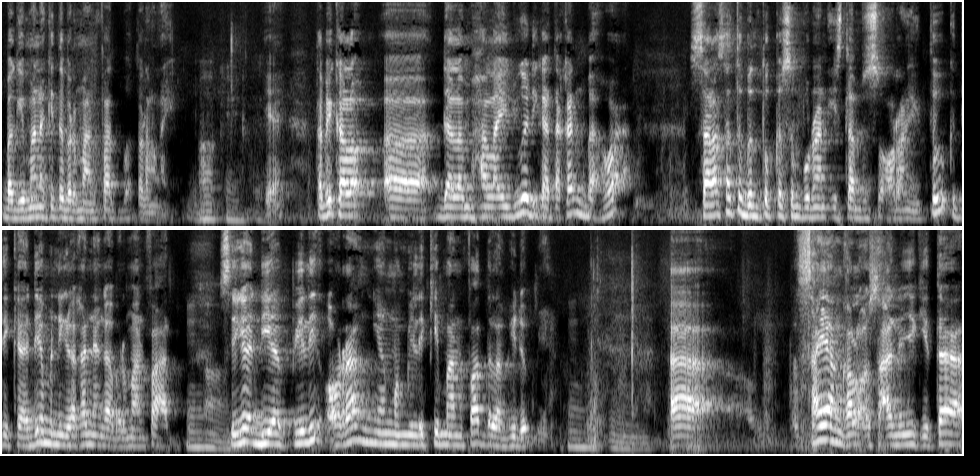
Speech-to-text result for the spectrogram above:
bagaimana kita bermanfaat buat orang lain. Oke. Ya. Tapi kalau uh, dalam hal lain juga dikatakan bahwa salah satu bentuk kesempurnaan Islam seseorang itu ketika dia meninggalkan yang nggak bermanfaat, sehingga dia pilih orang yang memiliki manfaat dalam hidupnya. Uh, sayang kalau seandainya kita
